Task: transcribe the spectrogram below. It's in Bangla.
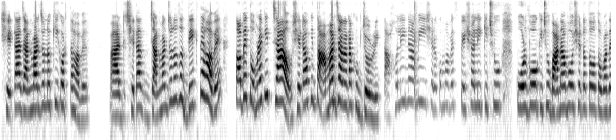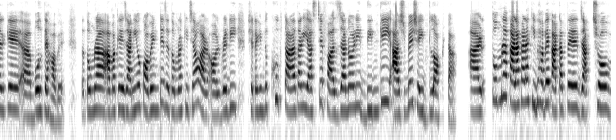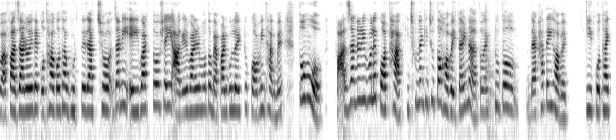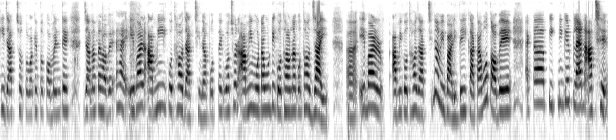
সেটা জানবার জন্য কি করতে হবে? আর সেটা জানবার জন্য তো দেখতে হবে, তবে তোমরা কি চাও? সেটাও কিন্তু আমার জানাটা খুব জরুরি। তাহলেই না আমি সেরকমভাবে স্পেশালি কিছু করব, কিছু বানাবো, সেটা তো তোমাদেরকে বলতে হবে। তো তোমরা আমাকে জানিও কমেন্টে যে তোমরা কি চাও। আর অলরেডি সেটা কিন্তু খুব তাড়াতাড়ি আসছে ফার্স্ট জানুয়ারির দিনকেই আসবে সেই ব্লগটা। আর তোমরা কারা কারা কীভাবে কাটাতে যাচ্ছ ফার্স্ট জানুয়ারিতে কোথাও কোথাও ঘুরতে যাচ্ছ, জানি এইবার তো সেই আগের বারের মতো ব্যাপারগুলো একটু কমই থাকবে। তবুও ফার্স্ট জানুয়ারি বলে কথা, কিছু না কিছু তো হবেই, তাই না? তো একটু তো দেখাতেই হবে কি কোথায় কি যাচ্ছ, তোমাকে তো কমেন্টে জানাতে হবে। হ্যাঁ এবার আমি কোথাও যাচ্ছি না, প্রত্যেক বছর আমি মোটামুটি কোথাও না কোথাও যাই। এবার আমি কোথাও যাচ্ছি না, আমি বাড়িতেই কাটাবো। তবে একটা পিকনিকের প্ল্যান আছে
